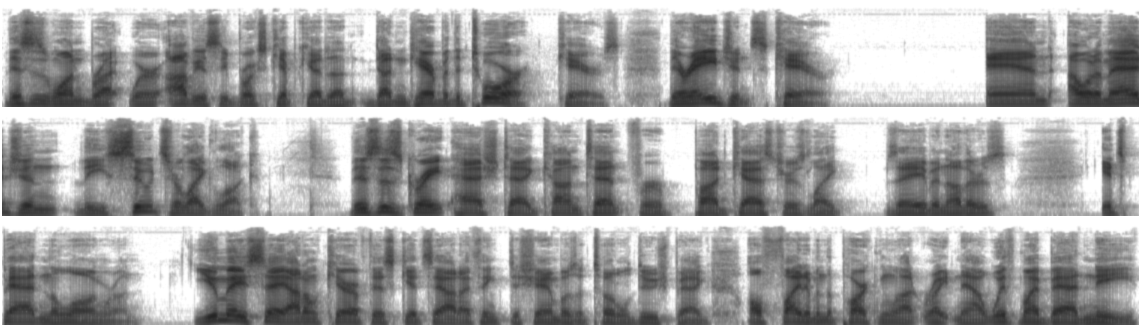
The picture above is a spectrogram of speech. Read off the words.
This is one where obviously Brooks Koepka doesn't care, but the tour cares. Their agents care. And I would imagine the suits are like, look, this is great hashtag content for podcasters like Zabe and others. It's bad in the long run. You may say, I don't care if this gets out. I think DeChambeau's a total douchebag. I'll fight him in the parking lot right now with my bad knee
